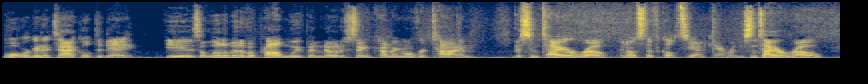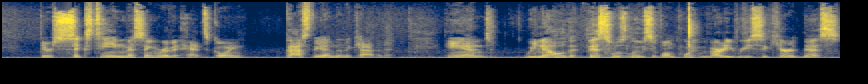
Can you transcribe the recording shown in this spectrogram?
What we're going to tackle today is a little bit of a problem we've been noticing coming over time. This entire row, I know it's difficult to see on camera, this entire row, there's 16 missing rivet heads going past the end of the cabinet. And we know that this was loose at one point. We've already resecured this.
